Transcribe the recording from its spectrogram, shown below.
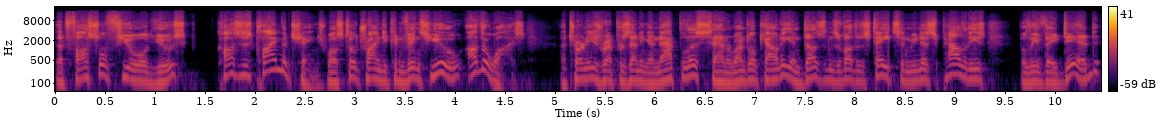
that fossil fuel use causes climate change while still trying to convince you otherwise? Attorneys representing Annapolis, San Arundel County, and dozens of other states and municipalities believe they did,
